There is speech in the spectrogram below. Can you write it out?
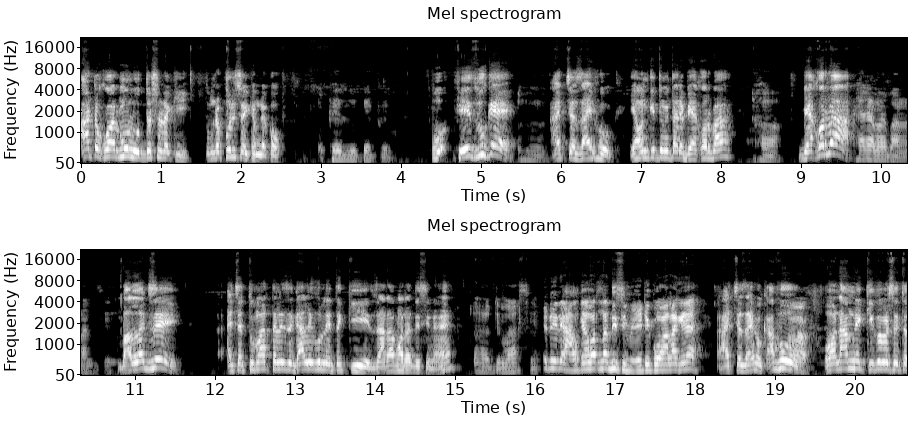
আটক হওয়ার মূল উদ্দেশ্যটা কি? তোমরা পরিচয় কেমনে কক ফেসবুকে ফেসবুকে আচ্ছা যাই হোক। এখন কি তুমি তারে বিয়া করবা? হ্যাঁ। বিয়া করবা? হ্যাঁ আমার ভালো লাগছে। ভালো লাগছে? আচ্ছা তোমার তাহলে যে গালি গুলো এটা কি? যারা মারা দিছি না হ্যাঁ? এটা হালকা পাতলা দিছি মে এটি কোয়া লাগে। আচ্ছা যাই হোক। আপু হ্যাঁ। ও নাম কি করবে সেটা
